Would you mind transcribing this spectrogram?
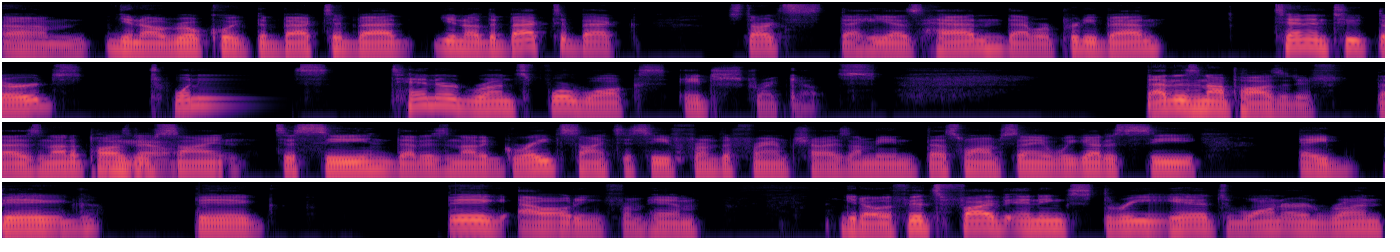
Um, you know, real quick, the back to back, you know, the back to back starts that he has had that were pretty bad 10 and two thirds, 20, 10 earned runs, four walks, eight strikeouts. That is not positive. That is not a positive no. sign to see. That is not a great sign to see from the franchise. I mean, that's why I'm saying we got to see a big, big, big outing from him. You know, if it's five innings, three hits, one earned run,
